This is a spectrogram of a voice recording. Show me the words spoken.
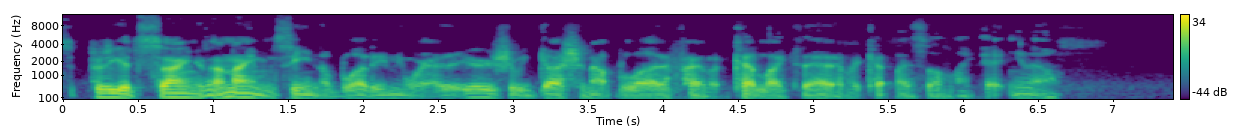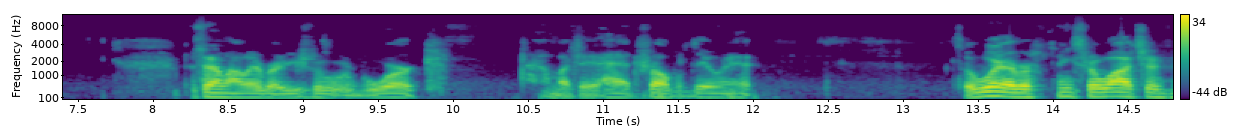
it's a pretty good sign because I'm not even seeing no blood anywhere. The ears should be gushing out blood if I have a cut like that, if I cut myself like that, you know. That's how my liver usually would work, how much I had trouble doing it. So whatever. Thanks for watching.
